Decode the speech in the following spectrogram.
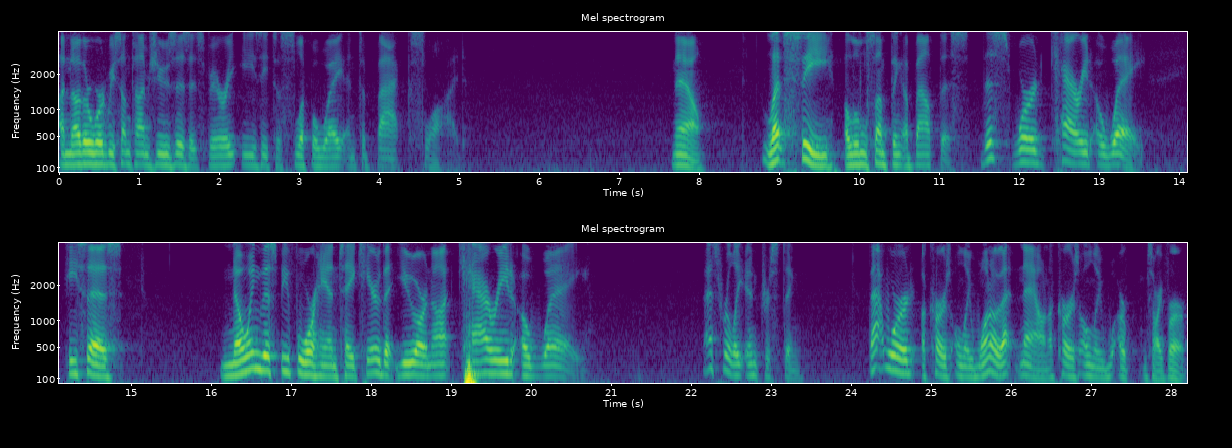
Another word we sometimes use is it's very easy to slip away and to backslide. Now, let's see a little something about this. This word carried away. He says, knowing this beforehand, take care that you are not carried away. That's really interesting. That word occurs only one of that noun occurs only, or I'm sorry, verb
